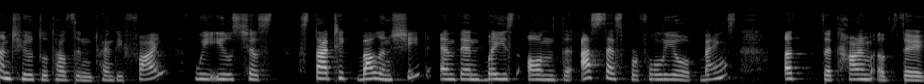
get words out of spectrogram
until 2025, we use just static balance sheet and then based on the assets portfolio of banks at the time of the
